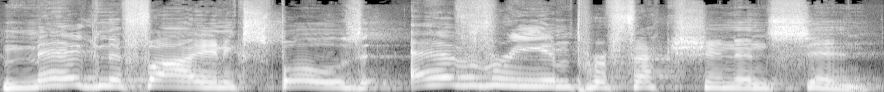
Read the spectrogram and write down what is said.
magnify and expose every imperfection and sin.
